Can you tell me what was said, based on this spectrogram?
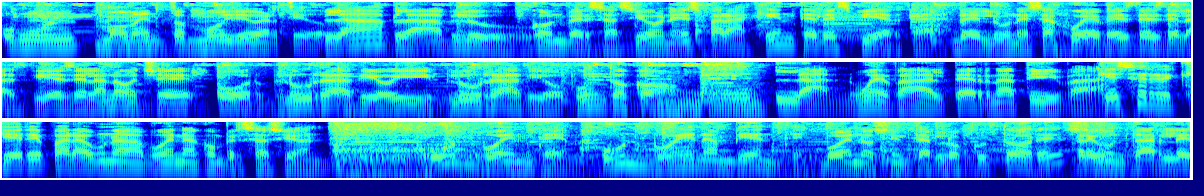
un momento muy divertido. Bla bla blue. Conversaciones para gente despierta. De lunes a jueves desde las 10 de la noche por Blue Radio y bluradio.com. La nueva alternativa. ¿Qué se requiere para una buena conversación? Un buen tema, un buen ambiente, buenos interlocutores, preguntarles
